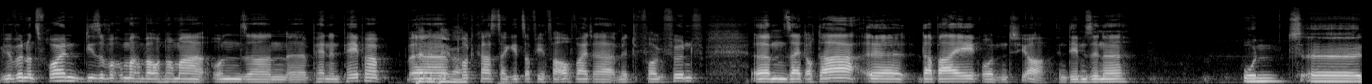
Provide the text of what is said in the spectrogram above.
wir würden uns freuen. Diese Woche machen wir auch nochmal unseren äh, Pen and Paper. Äh. Podcast, da geht's auf jeden Fall auch weiter mit Folge 5. Ähm, seid auch da äh, dabei und ja, in dem Sinne, Und äh,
